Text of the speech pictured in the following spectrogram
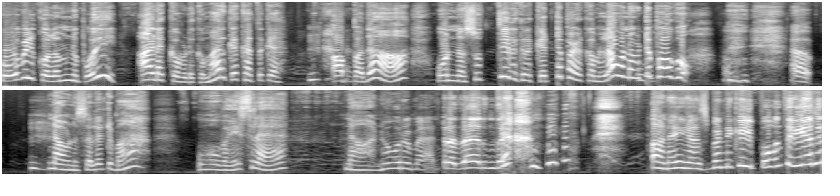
கோவில் குளம்னு போய் அடக்க ஒடுக்கமா இருக்க கத்துக்க. அப்பதான் உன்னை சுத்தி இருக்கிற கெட்ட பழக்கம் எல்லாம் உன்னை விட்டு போகும். நான் ஒண்ணு சொல்லட்டுமா? உன் வயசுல நானும் ஒரு மேட்ரா தான் இருந்தேன். ஆனா என் ஹஸ்பண்டுக்கு இப்பவும் தெரியாது.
